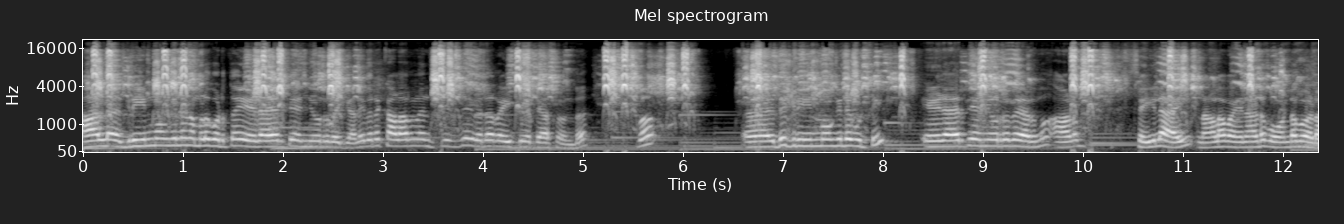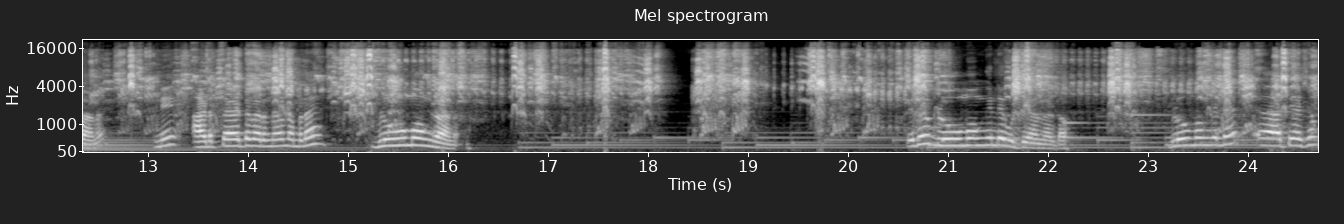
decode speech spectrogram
ആളുടെ ഗ്രീൻ മോങ്കിന് നമ്മൾ കൊടുത്ത ഏഴായിരത്തി അഞ്ഞൂറ് രൂപയ്ക്കാണ്. ഇവരുടെ കളറിനനുസരിച്ച് ഇവരുടെ റേറ്റ് വ്യത്യാസമുണ്ട്. അപ്പോൾ ഇത് ഗ്രീൻ മോങ്കിന്റെ കുട്ടി ഏഴായിരത്തി അഞ്ഞൂറ് രൂപയായിരുന്നു. ആളും സെയിലായി. നാളെ വയനാട് പോകേണ്ട ബേർഡാണ് ഇനി അടുത്തായിട്ട് വരുന്നത് നമ്മുടെ ബ്ലൂ മോങ്കാണ്. ഇത് ബ്ലൂ മോങ്ങിന്റെ കുട്ടിയാണ് കേട്ടോ. ബ്ലൂ മോങ്കിന്റെ അത്യാവശ്യം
